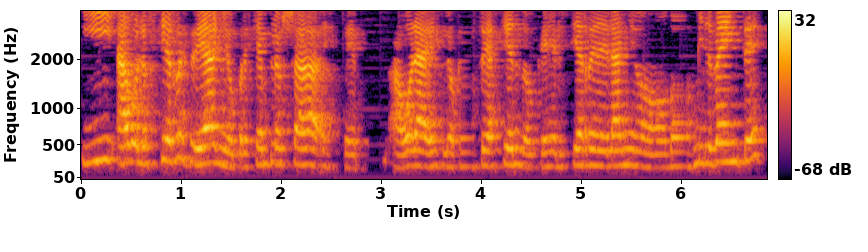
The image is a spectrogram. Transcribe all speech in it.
y hago los cierres de año. Por ejemplo, ya este, ahora es lo que estoy haciendo, que es el cierre del año 2020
